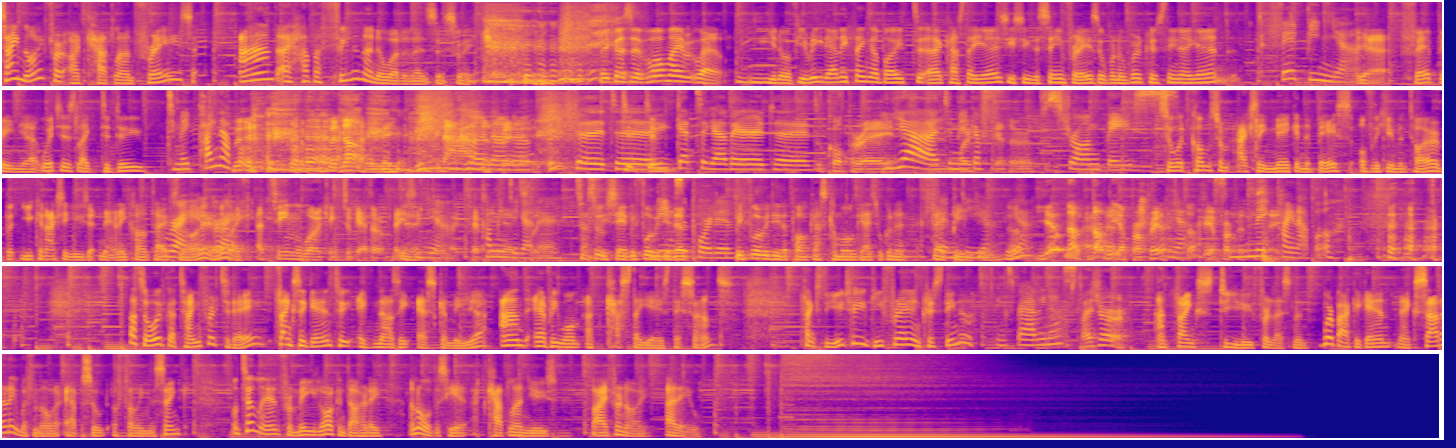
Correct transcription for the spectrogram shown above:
Time now for our Catalan phrase. And I have a feeling I know what it is this week. because of all my, well, you know, if you read anything about uh, Castellers, you see the same phrase over and over, Christina, again. Fe piña Yeah, fe piña, which is like to do, to make pineapple. but not really. no, no, no. To, to, To- to- get together to to cooperate. yeah to make work a f- together. strong base. So it comes from actually making the base of the human tower, but you can actually use it in any context Right, now. yeah? right. Like a team working together, basically. Yeah, Like Pepe coming Nets, like- together. So that's what we say before we Being do the supportive. before we do the podcast. Come on, guys, we're going to fe Fe piña. piña, no? yeah. Yeah, that, that'd be appropriate. Yeah, That'd be appropriate. make say. pineapple. That's all we've got time for today. Thanks again to Ignasi Escamilla and everyone at Castellers de Sants. Thanks to you two, Guifré and Christina. Thanks for having us. Pleasure. And thanks to you for listening. We're back again next Saturday with another episode of Filling the Sink. Until then, from me, Lorcan Doherty, and all of us here at Catalan News, bye for now. Adeu.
